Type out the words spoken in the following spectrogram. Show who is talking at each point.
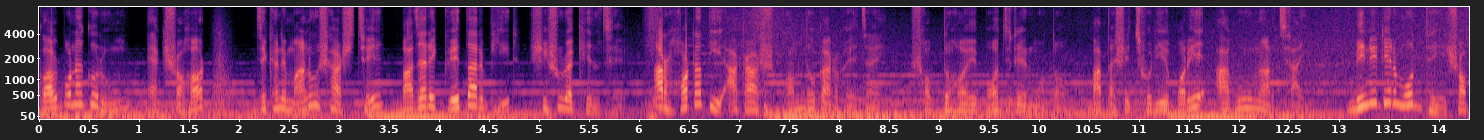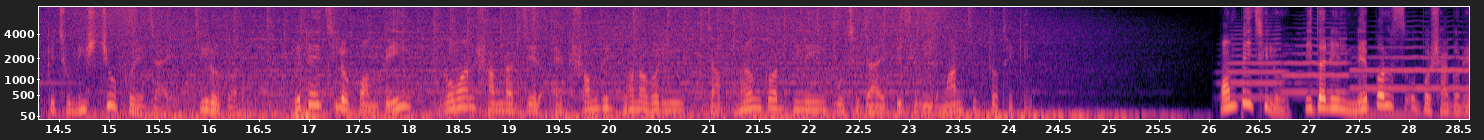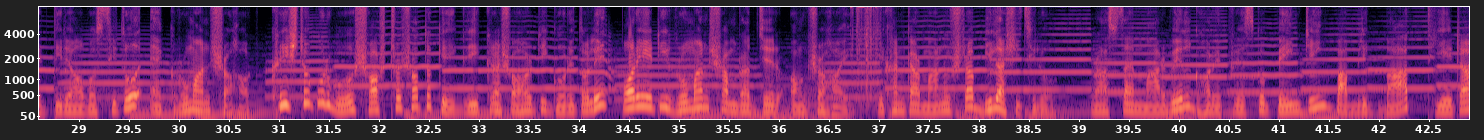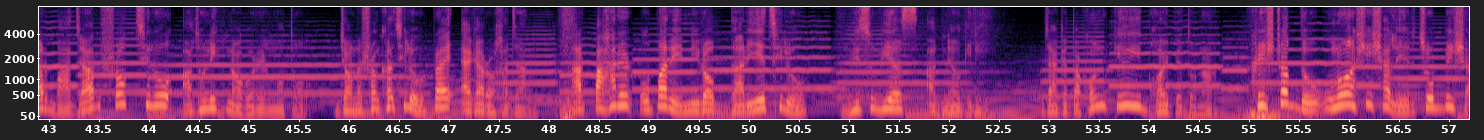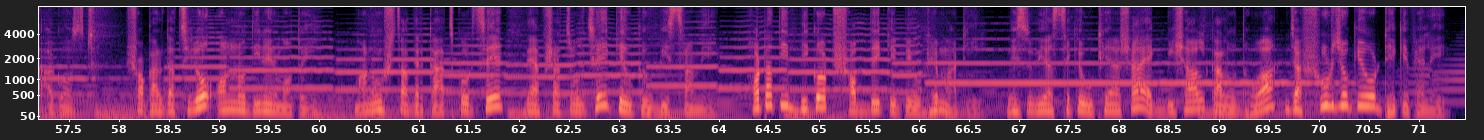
Speaker 1: কল্পনা করুন এক শহর যেখানে মানুষ আসছে, বাজারে ক্রেতার ভিড়, শিশুরা খেলছে। আর হঠাৎই আকাশ অন্ধকার হয়ে যায়। শব্দ হয় বজ্রের মতো। বাতাসে ছড়িয়ে পড়ে আগুন আর ছাই। মিনিটের মধ্যে সবকিছু নিশ্চুপ হয়ে যায় চিরতরে। এটাই ছিল পম্পেই রোমান সাম্রাজ্যের এক সমৃদ্ধ নগরী, যা ভয়ঙ্কর দিনে মুছে যায় পৃথিবীর মানচিত্র থেকে। পম্পেই ছিল ইতালির নেপলস উপসাগরের তীরে অবস্থিত এক রোমান শহর। খ্রিস্টপূর্ব ষষ্ঠ শতকে গ্রিকরা শহরটি গড়ে তোলে, পরে এটি রোমান সাম্রাজ্যের অংশ হয়। এখানকার মানুষরা বিলাসী ছিল। রাস্তায় মার্বেল, ঘরে fresco painting, public bath, theatre, বাজার, সব ছিল আধুনিক নগরের মতো। জনসংখ্যা ছিল প্রায় এগারো হাজার। আর পাহাড়ের ওপারে নীরব দাঁড়িয়েছিল ভিসুভিয়াস আগ্নেয়গিরি, যাকে তখন কেউই ভয় পেত না। খ্রিস্টাব্দ উনআশি সালের চব্বিশ আগস্ট। সকালটা ছিল অন্য দিনের মতোই। মানুষ তাদের কাজ করছে, ব্যবসা চলছে, কেউ কেউ বিশ্রামে। হঠাৎই বিকট শব্দে কেঁপে ওঠে মাটি। ভেসুভিয়াস থেকে উঠে আসা এক বিশাল কালো ধোঁয়া যা সূর্যকেও ঢেকে ফেলে।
